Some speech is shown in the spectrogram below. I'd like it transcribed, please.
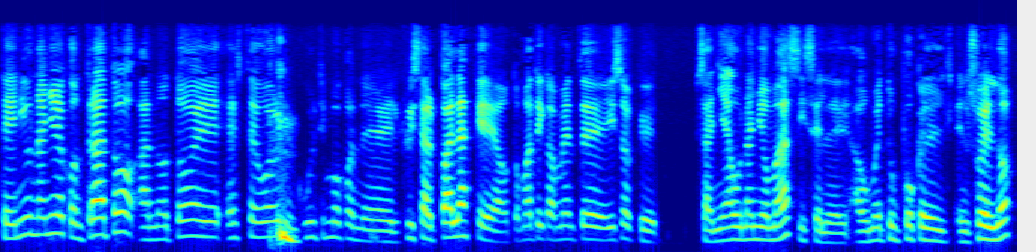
tenía un año de contrato, anotó eh, este gol último con el Crystal Palace que automáticamente hizo que se añada un año más y se le aumente un poco el, sueldo.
